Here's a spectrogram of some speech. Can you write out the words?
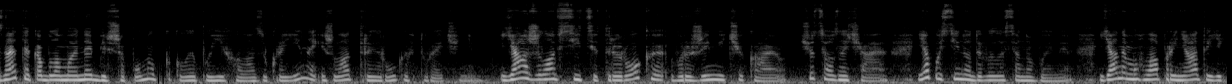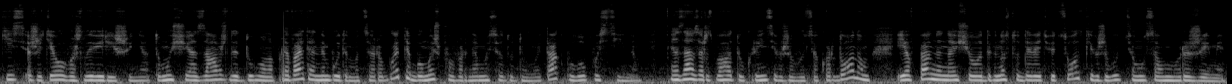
Знаєте, яка була моя найбільша помилка, коли я поїхала з України і жила три роки в Туреччині? Я жила всі ці три роки в режимі чекаю. Що це означає? Я постійно дивилася новини. Я не могла прийняти якісь життєво важливі рішення, тому що я завжди думала, давайте не будемо це робити, бо ми ж повернемося додому. І так було постійно. Я знаю, зараз багато українців живуть за кордоном, і я впевнена, що 99% живуть в цьому самому режимі.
